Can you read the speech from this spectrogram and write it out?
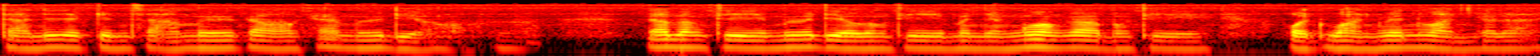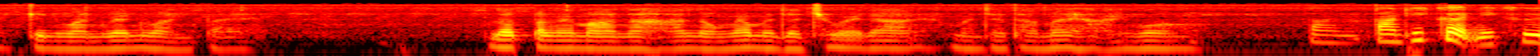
แต่ที่จะกินสามมื้อก็เอาแค่มื้อเดียว แล้วบางทีมื้อเดียวบางทีมันยังง่วงก็บางทีอดวันเว้นวันก็ได้ กินวันเว้นวันไป ลดปริมาณอาหารลงแล้วมันจะช่วยได้ มันจะทำให้หายง่วง ตอนตอนที่เกิดนี้คือ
